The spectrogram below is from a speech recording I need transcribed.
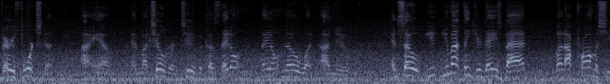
very fortunate I am and my children too because they don't they don't know what I knew. And so you, you might think your day's bad, but I promise you,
